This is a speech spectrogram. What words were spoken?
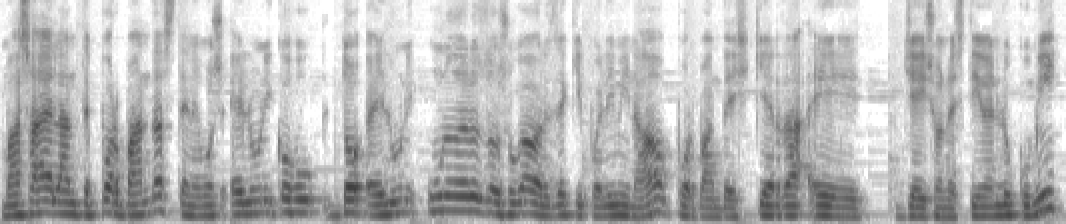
Más adelante por bandas tenemos el único el uno de los dos jugadores de equipo eliminado por banda izquierda eh, Jason Steven Lucumí,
